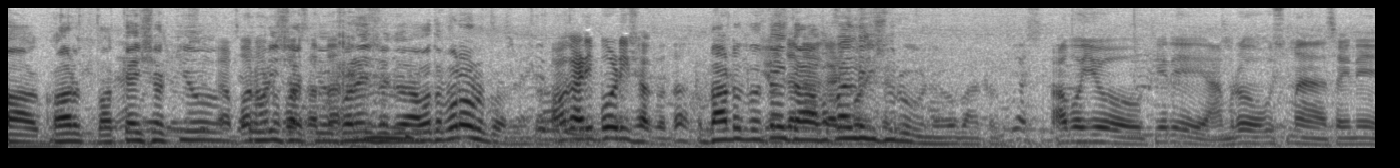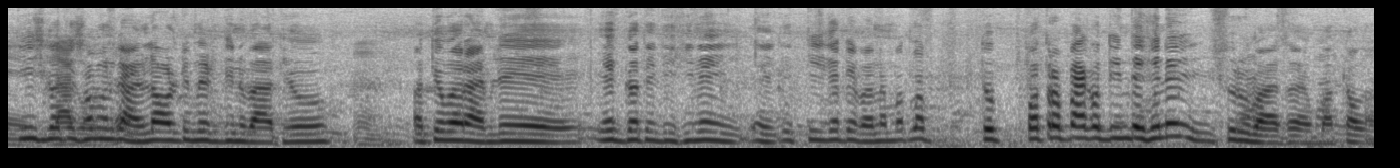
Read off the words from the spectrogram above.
घर भत्काइसक्यो तोडिसक्यो बनाइसक्यो अब त बनाउनु पर्छ अगाडि बढिसक्यो त। बाटो त त्यही त अब कहिलेदेखि सुरु हुने हो बाटो? अब यो के अरे हाम्रो उसमा चाहिँ तिस गतेसम्मको हामीलाई अल्टिमेट दिनुभएको थियो। त्यो भएर हामीले एक गतेदेखि नै ए, तिस गते भन्न मतलब त्यो पत्र पाएको दिनदेखि नै सुरु भएछ भत्काउनु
